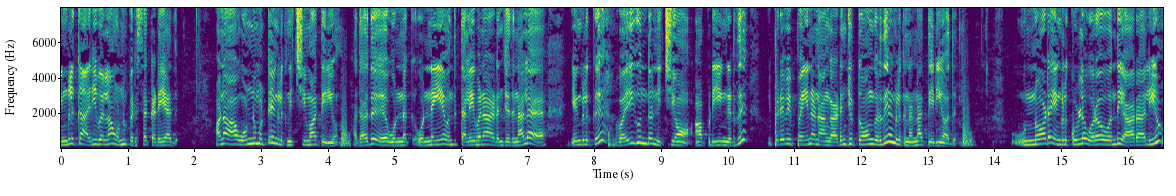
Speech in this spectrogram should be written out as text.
எங்களுக்கு அறிவெல்லாம் ஒன்றும் பெருசாக கிடையாது. ஆனால் ஒன்று மட்டும் எங்களுக்கு நிச்சயமாக தெரியும். அதாவது ஒன்னுக்கு ஒன்னையே வந்து தலைவனாக அடைஞ்சதுனால எங்களுக்கு வைகுந்தம் நிச்சயம் அப்படிங்கிறது பிறவி பையனை நாங்கள் அடைஞ்சிட்டோங்கிறது எங்களுக்கு நல்லா தெரியும் அது. உன்னோட எங்களுக்குள்ள உறவை வந்து யாராலையும்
